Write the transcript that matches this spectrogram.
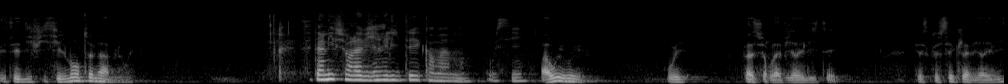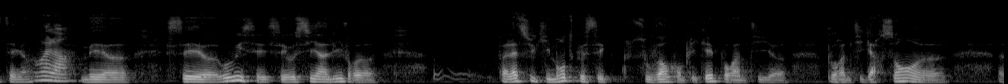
était difficilement tenable. Oui. C'est un livre sur la virilité quand même aussi. Ah oui, oui. Oui, enfin sur la virilité. Qu'est-ce que c'est que la virilité hein? Voilà. Mais euh, c'est euh, oui, oui, c'est aussi un livre, euh, enfin là-dessus, qui montre que c'est souvent compliqué pour un petit, pour un petit garçon. vous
